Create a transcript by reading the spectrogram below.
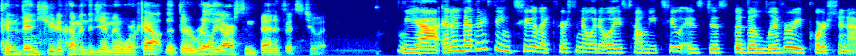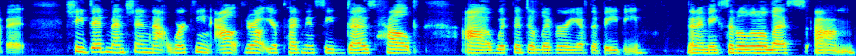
convince you to come in the gym and work out. That there really are some benefits to it. Yeah. And another thing too, like Kirsten would always tell me too, is just the delivery portion of it. She did mention that working out throughout your pregnancy does help uh, with the delivery of the baby. Then it makes it a little less, um,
